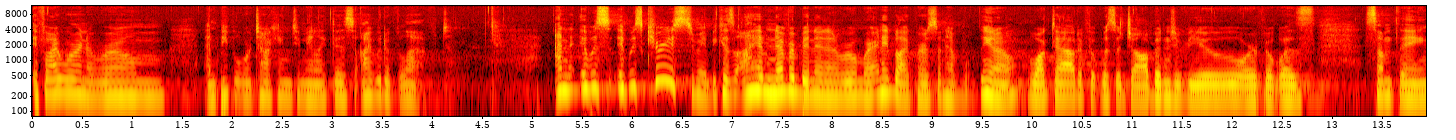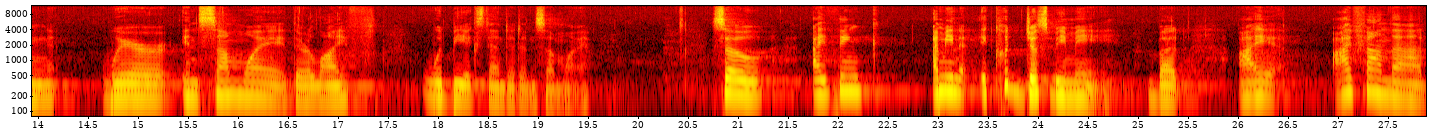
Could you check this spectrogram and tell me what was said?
If I were in a room and people were talking to me like this, I would have left. And it was it was curious to me because I have never been in a room where any black person have you know walked out if it was a job interview or if it was something where in some way their life would be extended in some way. So I think I mean it could just be me, but I I found that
